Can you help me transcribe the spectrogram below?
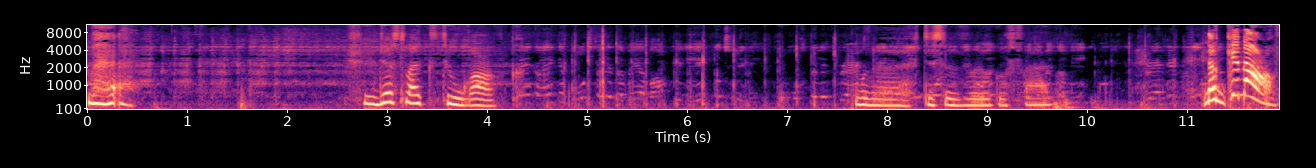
She just likes to walk. Uh, this is really good fan. No, get off!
